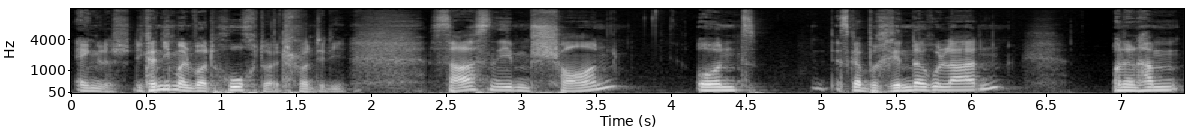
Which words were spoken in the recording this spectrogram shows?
Englisch, die kann nicht mal ein Wort Hochdeutsch, konnte die. Saß neben Sean und es gab Rinderrouladen und dann haben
